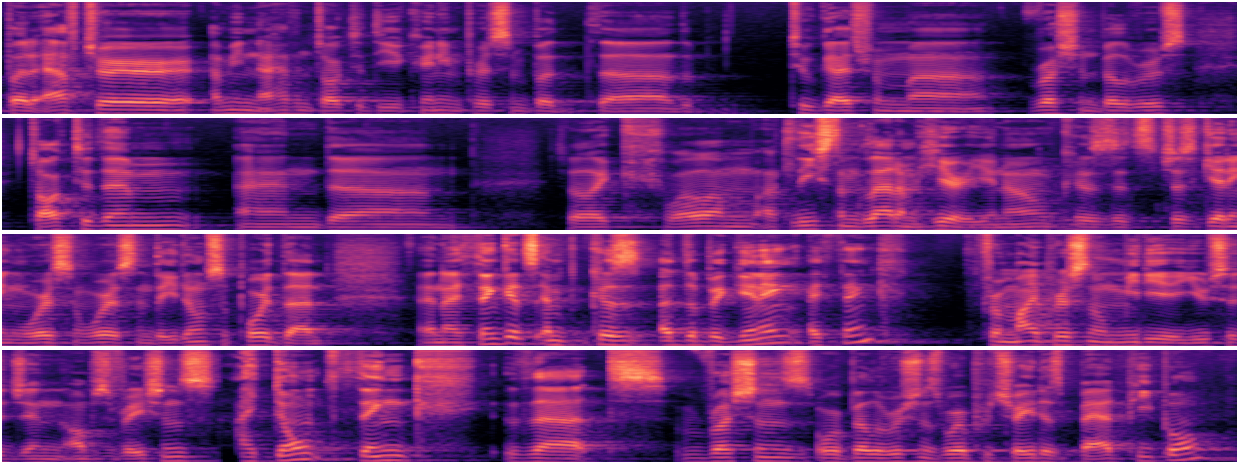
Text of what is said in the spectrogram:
But after, I mean, I haven't talked to the Ukrainian person, but uh, the two guys from uh, Russia and Belarus talked to them, and uh, so like, well, I'm, at least I'm glad I'm here, you know, because it's just getting worse and worse, and they don't support that. And I think it's because at the beginning, I think from my personal media usage and observations, I don't think that Russians or Belarusians were portrayed as bad people,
